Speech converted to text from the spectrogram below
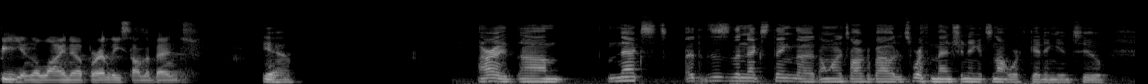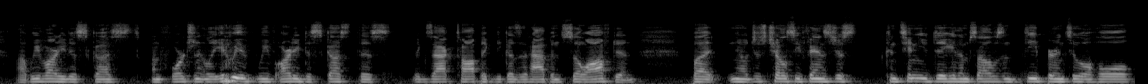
be in the lineup or at least on the bench. Yeah. All right. Um, next, uh, this is the next thing that I want to talk about. It's worth mentioning. It's not worth getting into. Uh, we've already discussed. Unfortunately, we've we've already discussed this exact topic because it happens so often. But you know, just Chelsea fans just continue digging themselves in deeper into a hole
